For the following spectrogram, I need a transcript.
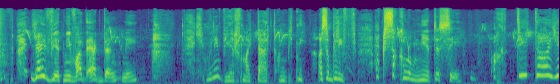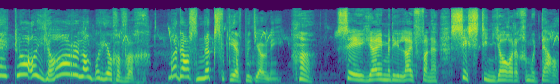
Jy weet nie wat ek dink nie. Jy moenie weer vir my tert aanbied nie. Asseblief. Ek sukkel om nee te sê. Ag Dita, jy kla al jare lank oor jou gewig. Maar daar's niks verkeerd met jou nie. Huh, sê jy met die lyf van 'n 16-jarige model.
